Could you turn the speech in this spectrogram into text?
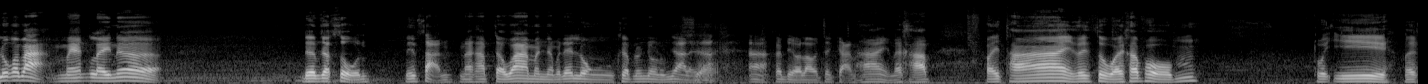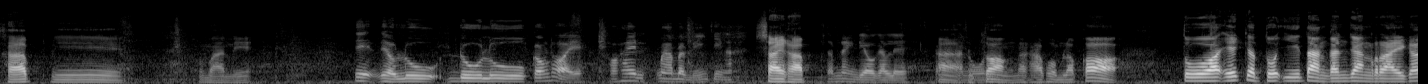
ลูกกระบะแม็กไลเนอร์เดิมจากศูนย์นิสสันนะครับ แต่ว่ามันยังไม่ได้ลงเคลือบน้ำยงน้ำยาเลยใช่นะอะก็เดี๋ยวเราจัดการให้นะครับไฟท้ายสวยๆครับผม ตัว E นะครับนี่ ประมาณนี้ นี่เดี๋ยวรูดูรูกล้องถอยเขาให้มาแบบนี้จริงๆนะใช่ครับ ตำแหน่งเดียวกันเลยอ่าคันถูโน้กนต้องนะครับผมแล้วก็ตัว X กับตัว E ต่างกันอย่างไรก็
